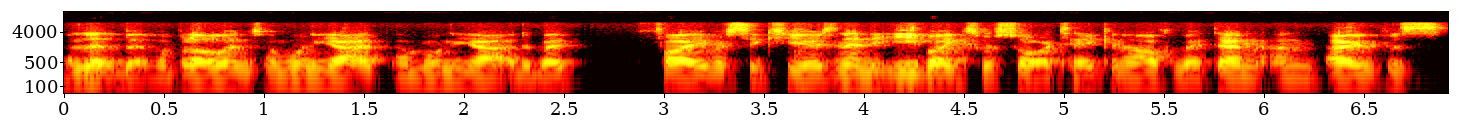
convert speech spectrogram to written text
a little bit of a blow-in, so I'm only at I'm only at it about five or six years, and then the e-bikes were sort of taken off a bit then, and I was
